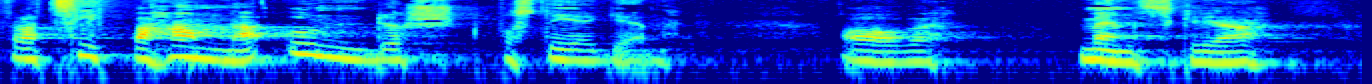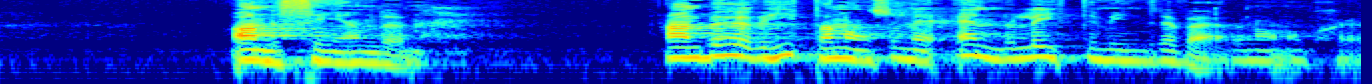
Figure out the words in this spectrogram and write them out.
för att slippa hamna underst på stegen av mänskliga anseenden. Han behöver hitta någon som är ännu lite mindre värd än honom själv.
